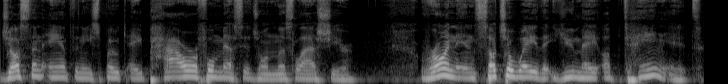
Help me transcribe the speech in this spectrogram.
Justin Anthony spoke a powerful message on this last year. Run in such a way that you may obtain it.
